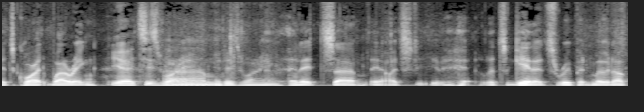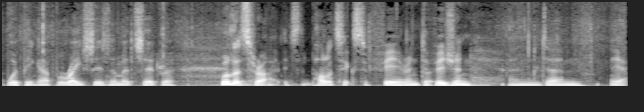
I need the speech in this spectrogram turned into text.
it's quite worrying. Yeah, it is worrying. Um, it is worrying. and it's uh, you know it's it's again it's Rupert Murdoch whipping up racism etc. Well, that's right. It's the politics of fear and division, and um, yeah,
